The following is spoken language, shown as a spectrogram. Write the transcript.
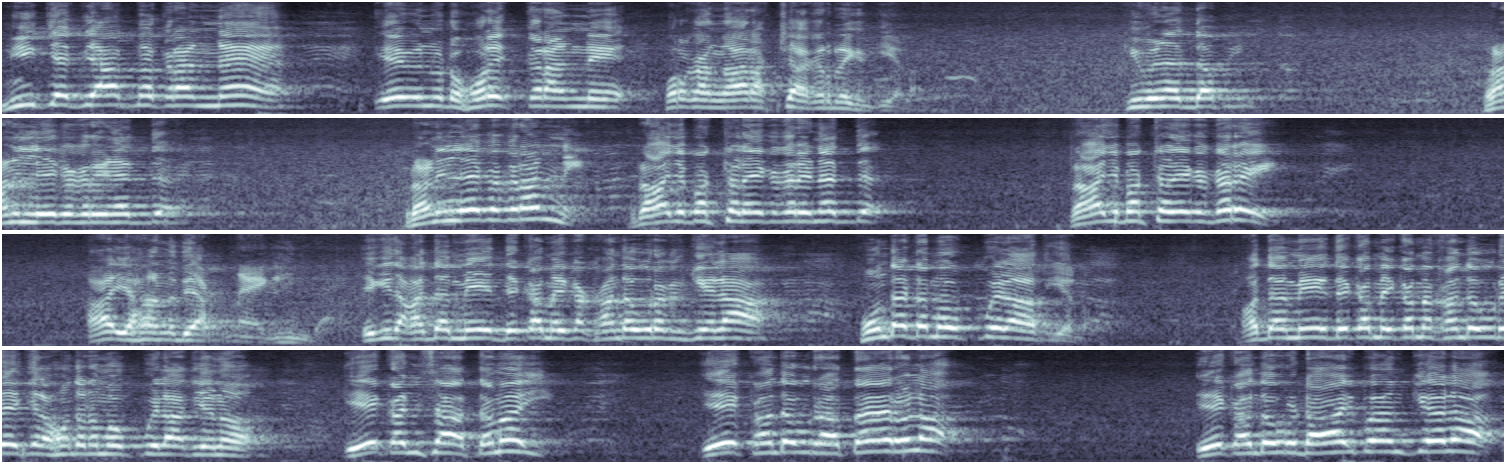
නීතිය ක්‍රියාත්මක කරන්නේ නැහැ. ඒ වෙනුවට හොරෙක් කරන්නේ හොරකම් ආරක්ෂා කරන එක කියලා. කිව්වේ නැද්ද අපි? රනිල් ඒක කරේ නැද්ද? රනිල් ඒක කරන්නේ. රාජපක්ෂලා ඒක කරේ නැද්ද? රාජපක්ෂලා ඒක කරේ. ආය අහන්න දෙයක් නැහැ ගිහින්දා. ඒකද අද මේ දෙකම එක කඳවුරක කියලා හොඳටම ඔප්පු වෙලා තියෙනවා. අද මේ දෙකම එකම කඳවුරේ කියලා හොඳටම ඔප්පු වෙලා තියෙනවා. ඒක නිසා තමයි ඒ කඳවුර අතෑරලා ඒ කඳවුරට ආයිබන් කියලා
